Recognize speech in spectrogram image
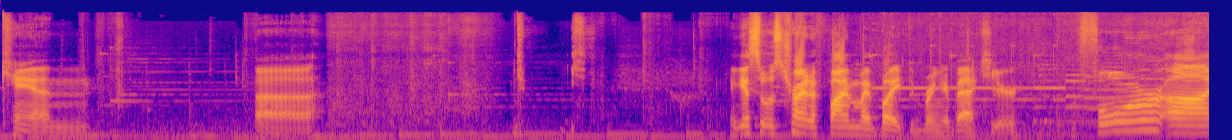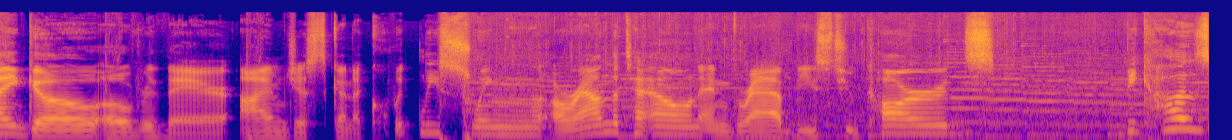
can, uh, I guess it was trying to find my bike and bring it back here. Before I go over there, I'm just gonna quickly swing around the town and grab these two cards. Because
